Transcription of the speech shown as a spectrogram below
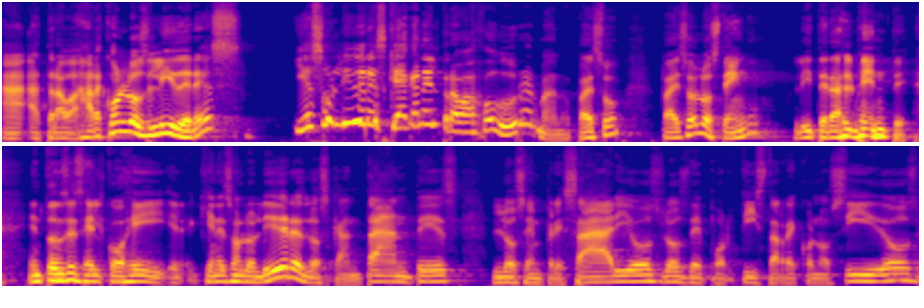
a trabajar con los líderes y esos líderes que hagan el trabajo duro, hermano. Para eso, para eso los tengo, literalmente. Entonces él coge, ¿quiénes son los líderes? Los cantantes, los empresarios, los deportistas reconocidos,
